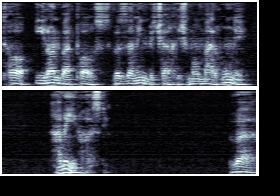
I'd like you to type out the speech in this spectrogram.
تا ایران برپاست و زمین به چرخش ما مرهون همه اینها هستیم. و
